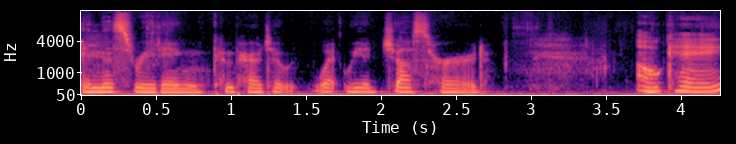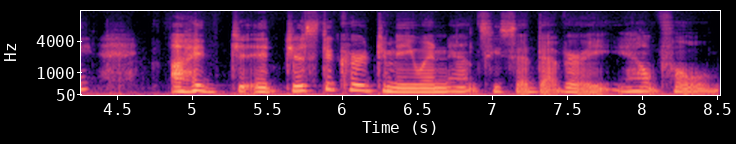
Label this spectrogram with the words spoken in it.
in this reading compared to what we had just heard? Okay, I, it just occurred to me when Nancy said that very helpful,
